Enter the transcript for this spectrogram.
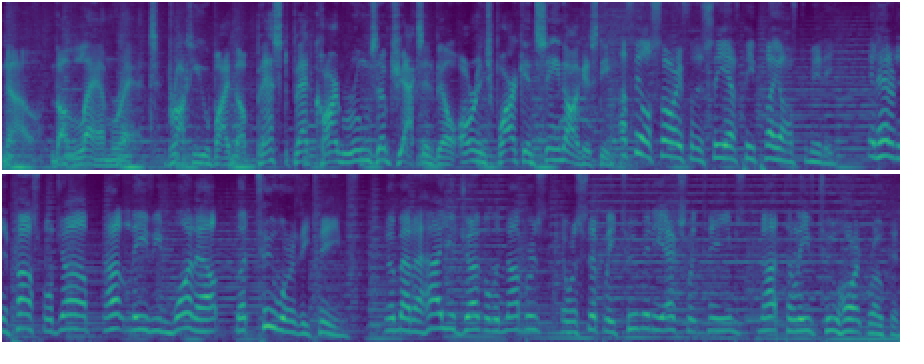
Now, the Lamb Rant, brought to you by the best bet card rooms of Jacksonville, Orange Park, and St. Augustine. I feel sorry for the CFP playoff committee. It had an impossible job not leaving one out, but two worthy teams. No matter how you juggle the numbers, there were simply too many excellent teams not to leave two heartbroken.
